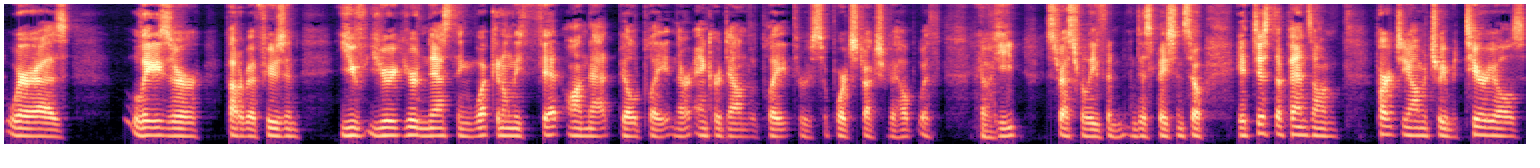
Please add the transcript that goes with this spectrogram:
whereas laser powder bed fusion, you've you're you're nesting what can only fit on that build plate and they're anchored down the plate through support structure to help with you know heat stress relief and, and dissipation. So it just depends on part geometry materials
